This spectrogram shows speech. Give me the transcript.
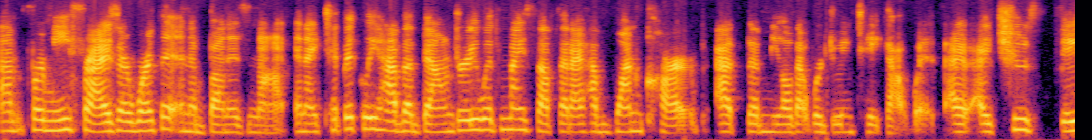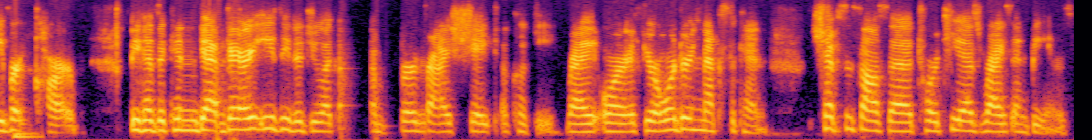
um, for me, fries are worth it and a bun is not. And I typically have a boundary with myself that I have one carb at the meal that we're doing takeout with. I, I choose favorite carb because it can get very easy to do like a burger, fry, shake, a cookie, right? Or if you're ordering Mexican, chips and salsa, tortillas, rice, and beans.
